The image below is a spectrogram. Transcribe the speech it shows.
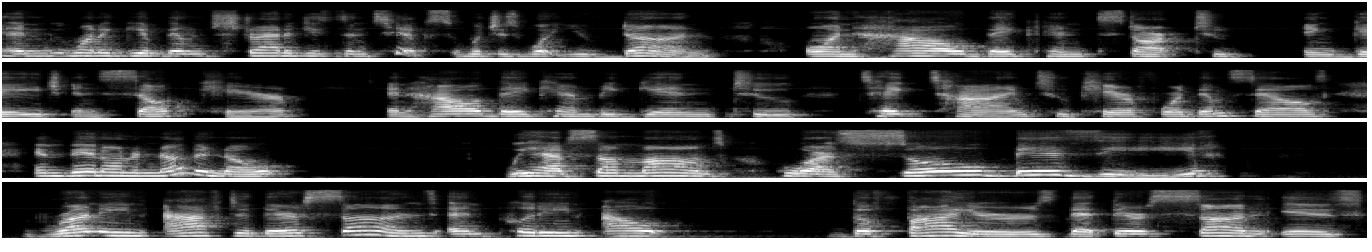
and we want to give them strategies and tips, which is what you've done on how they can start to engage in self care and how they can begin to take time to care for themselves. And then, on another note, we have some moms who are so busy running after their sons and putting out the fires that their son is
